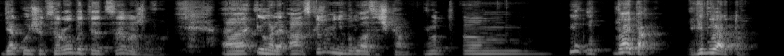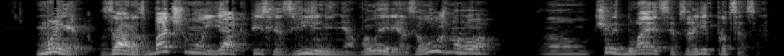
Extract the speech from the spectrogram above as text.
Дякую, що це робите. Це важливо. Ігоре, а скажи мені, будь ласка, от ем, ну от давай так відверто. Ми зараз бачимо, як після звільнення Валерія Залужного, ем, що відбувається взагалі в процесах.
